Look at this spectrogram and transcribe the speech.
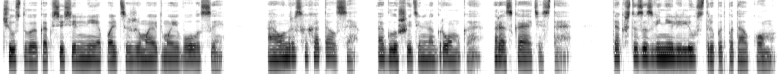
чувствую, как все сильнее пальцы сжимают мои волосы, а он расхохотался, оглушительно громко, раскатисто, так что зазвенели люстры под потолком,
